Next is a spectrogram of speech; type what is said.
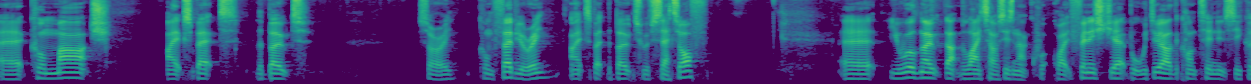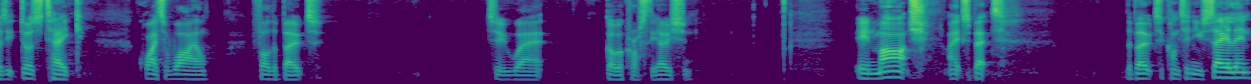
Uh, come March, I expect the boat, sorry, come February, I expect the boat to have set off. Uh, you will note that the lighthouse isn't qu quite finished yet, but we do have the contingency because it does take quite a while for the boat to uh, go across the ocean. In March, I expect the boat to continue sailing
